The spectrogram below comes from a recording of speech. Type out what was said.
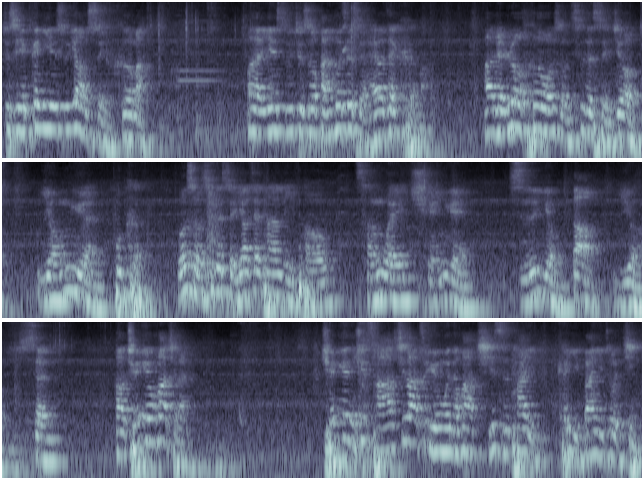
就是跟耶稣要水喝嘛。后来耶稣就说：“凡喝这水还要再渴嘛。”啊，人若喝我所赐的水，就永远不渴。我所赐的水要在它里头成为泉源，直涌到永生。好，泉源画起来。泉源，你去查希腊字原文的话，其实它也可以翻译作井。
